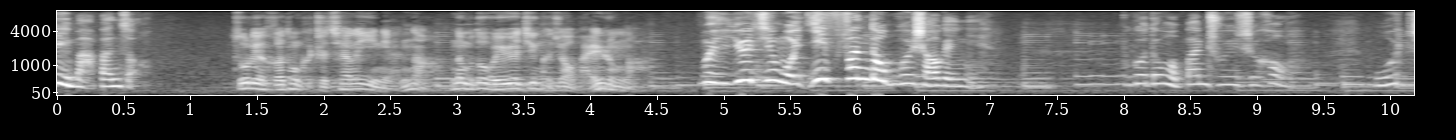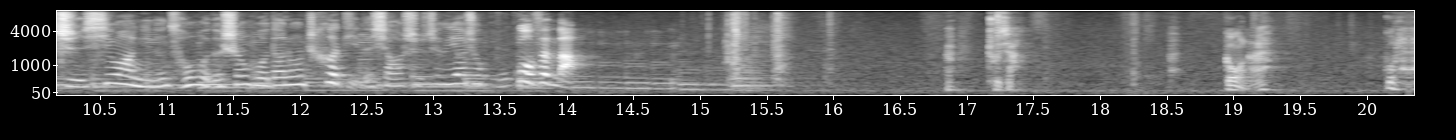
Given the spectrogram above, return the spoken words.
立马搬走。租赁合同可是签了一年呢，那么多违约金可就要白扔了。违约金我一分都不会少给你。不过等我搬出去之后，我只希望你能从我的生活当中彻底的消失，这个要求不过分吧？跟我来，过来。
